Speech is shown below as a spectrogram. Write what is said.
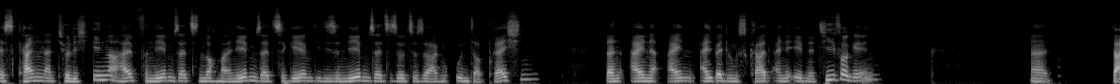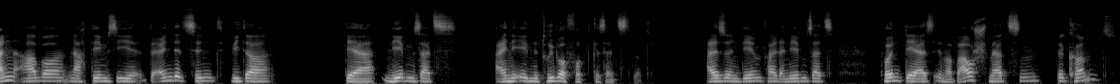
es kann natürlich innerhalb von Nebensätzen nochmal Nebensätze geben, die diese Nebensätze sozusagen unterbrechen, dann eine Ein Einbettungsgrad eine Ebene tiefer gehen, äh, dann aber, nachdem sie beendet sind, wieder der Nebensatz eine Ebene drüber fortgesetzt wird. Also in dem Fall der Nebensatz, von der es immer Bauchschmerzen bekommt.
